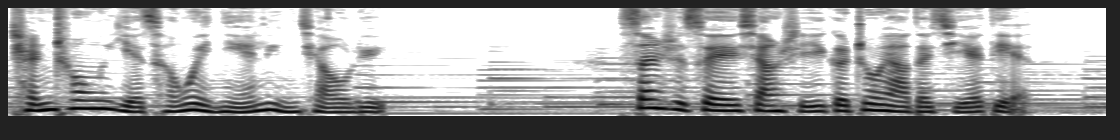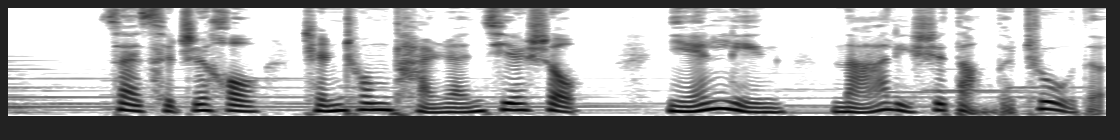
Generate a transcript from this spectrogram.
陈冲也曾为年龄焦虑。三十岁像是一个重要的节点，在此之后，陈冲坦然接受，年龄哪里是挡得住的。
